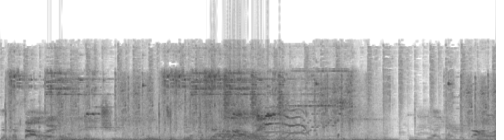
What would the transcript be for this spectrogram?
这这这到哎！这这到哎！起来起来，这到哎！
